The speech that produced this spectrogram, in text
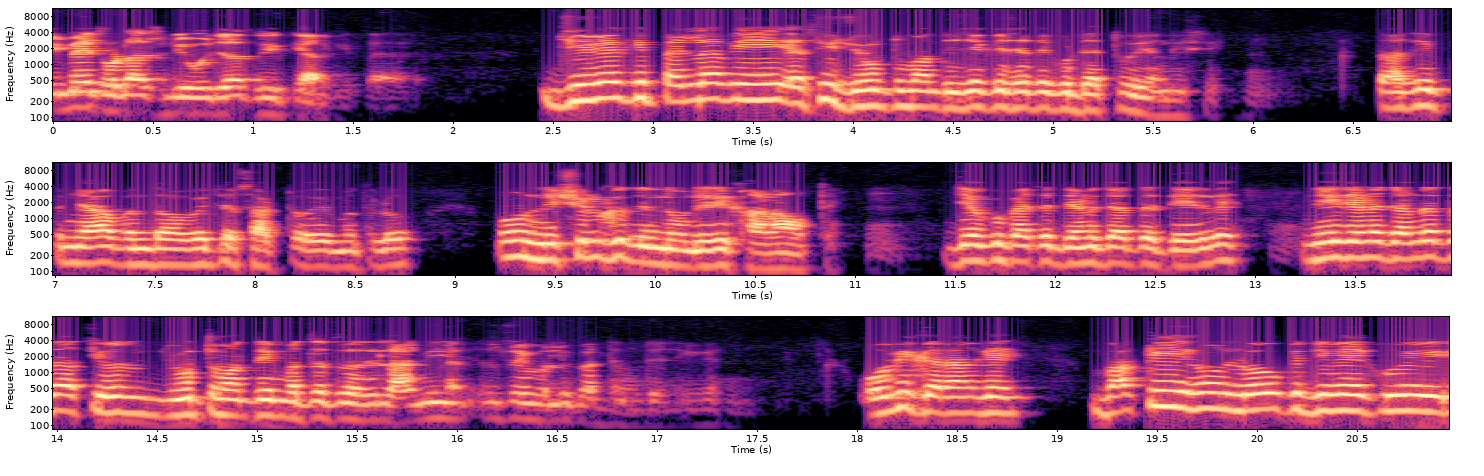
ਕਿਵੇਂ ਤੁਹਾਡਾ ਸ਼ਡਿਊਲ ਜਿਹੜਾ ਤੁਸੀਂ ਤਿਆਰ ਕੀਤਾ ਹੈ? ਜਿਵੇਂ ਕਿ ਪਹਿਲਾਂ ਵੀ ਅਸੀਂ ਜ਼ਰੂਰਤਮੰਦ ਜੇ ਕਿਸੇ ਦੇ ਕੋਈ ਡੈਥ ਹੋ ਜਾਂਦੀ ਸੀ, ਤਾਂ ਅਸੀਂ 50 ਬੰਦਾ ਹੋਵੇ ਜਾਂ 60 ਹੋਵੇ ਮਤਲਬ, ਉਹ ਨਿਸ਼ੁਲਕ ਦਿੰਦੇ ਹੁੰਦੇ ਸੀ ਖਾਣਾ ਉੱਤੇ ਜੇ ਕੋਈ ਪੈਸੇ ਦੇਣਾ ਚਾਹਤਾ ਦੇ ਦੇਵੇ, ਨਹੀਂ ਦੇਣਾ ਚਾਹੁੰਦਾ ਤਾਂ ਅਸੀਂ ਉਹ ਜ਼ਰੂਰਤਮੰਦ ਦੀ ਮਦਦ ਵਾਸਤੇ ਲਾਜ਼ਮੀ ਰਸੋਈ ਵੱਲੋਂ ਕਰਦੇ ਹੁੰਦੇ ਸੀਗੇ। ਉਹ ਵੀ ਕਰਾਂਗੇ। ਬਾਕੀ ਹੁਣ ਲੋਕ ਜਿਵੇਂ ਕੋਈ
